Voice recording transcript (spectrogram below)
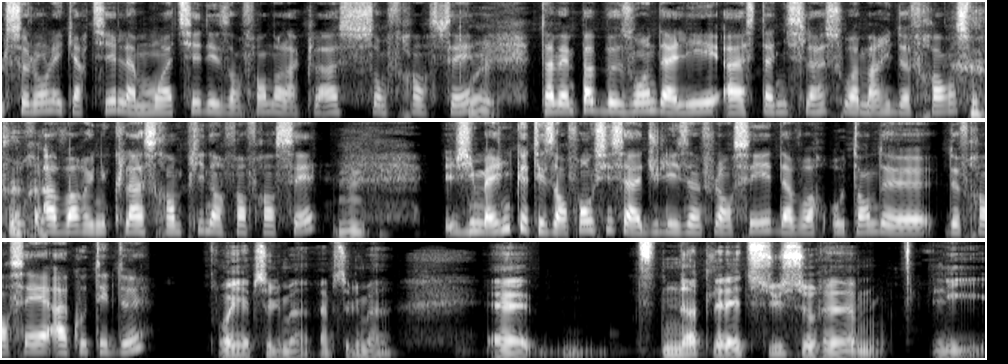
selon les quartiers, la moitié des enfants dans la classe sont français. Tu n'as même pas besoin d'aller à Stanislas ou à Marie de France pour avoir une classe remplie d'enfants français. Mm. J'imagine que tes enfants aussi, ça a dû les influencer d'avoir autant de, de, Français à côté d'eux. Oui, absolument, absolument. Euh, petite note là-dessus sur euh, les.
